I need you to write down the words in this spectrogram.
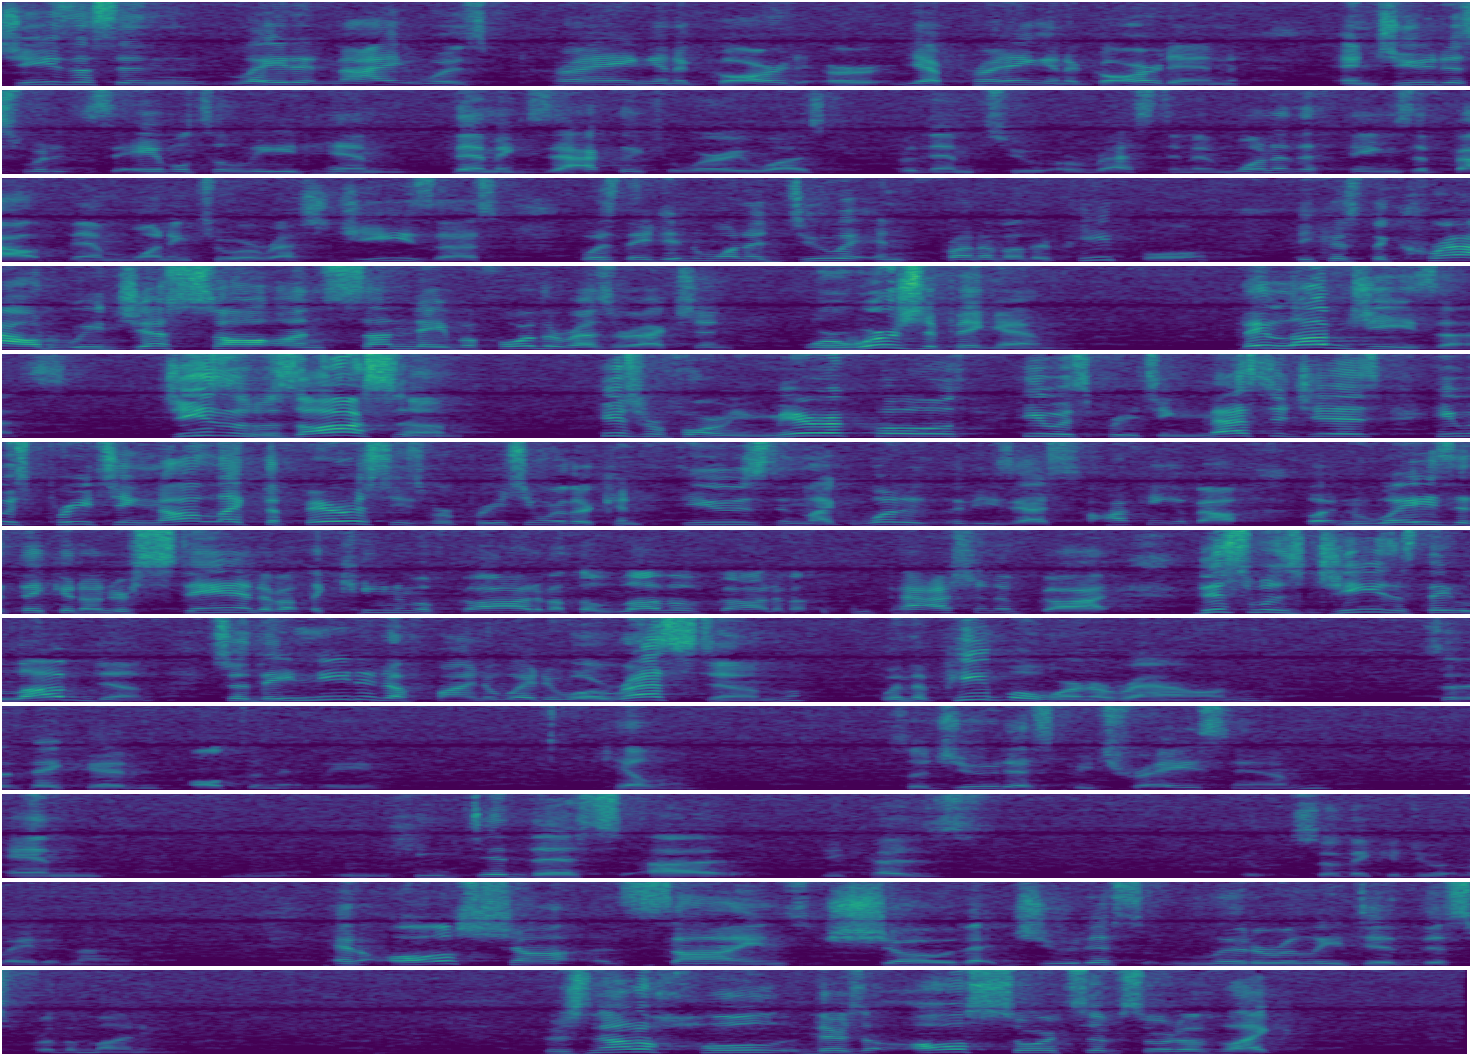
Jesus in late at night was praying in a garden, or yeah, praying in a garden, and Judas was able to lead him them exactly to where he was for them to arrest him. And one of the things about them wanting to arrest Jesus was they didn't want to do it in front of other people because the crowd we just saw on Sunday before the resurrection were worshiping him. They loved Jesus. Jesus was awesome. He was performing miracles. He was preaching messages. He was preaching not like the Pharisees were preaching, where they're confused and like, what are these guys talking about? But in ways that they could understand about the kingdom of God, about the love of God, about the compassion of God. This was Jesus. They loved him. So they needed to find a way to arrest him when the people weren't around so that they could ultimately kill him. So Judas betrays him, and he did this uh, because so they could do it late at night. And all sh- signs show that Judas literally did this for the money. There's not a whole, there's all sorts of sort of like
